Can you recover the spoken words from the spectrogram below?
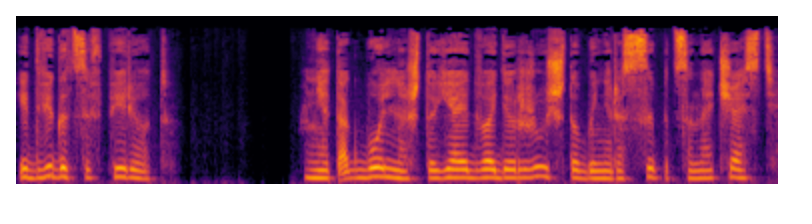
и двигаться вперед. Мне так больно, что я едва держусь, чтобы не рассыпаться на части.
